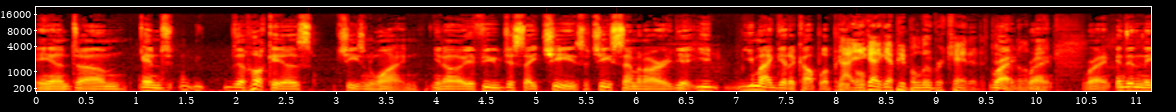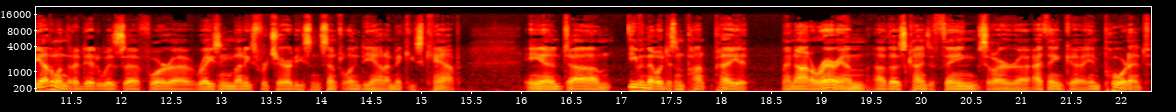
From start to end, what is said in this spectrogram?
And um, and the hook is cheese and wine. You know, if you just say cheese, a cheese seminar, you you, you might get a couple of people. yeah you got to get people lubricated at the Right, end of the right, bit. right. And then the other one that I did was uh, for uh, raising monies for charities in Central Indiana, Mickey's Camp. And um, even though it doesn't pay it an honorarium, uh, those kinds of things are, uh, I think, uh, important.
